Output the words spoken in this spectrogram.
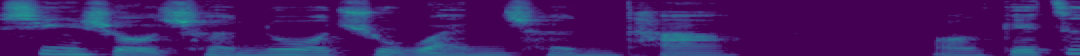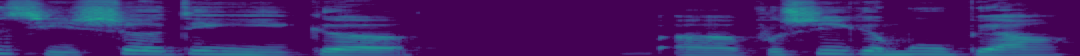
信守承诺去完成它。哦，给自己设定一个，呃，不是一个目标，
